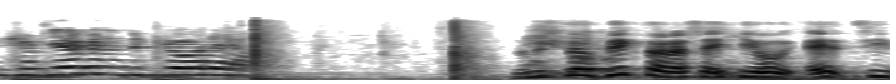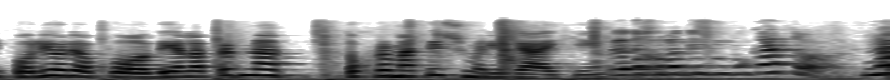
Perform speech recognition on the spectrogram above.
Η Γεωργία έκανε την πιο ωραία. Νομίζω ότι ο Βίκτορας έχει ο- έτσι πολύ ωραίο πόδι, αλλά πρέπει να το χρωματίσουμε λιγάκι. Δεν το χρωματίσουμε από κάτω. Να,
